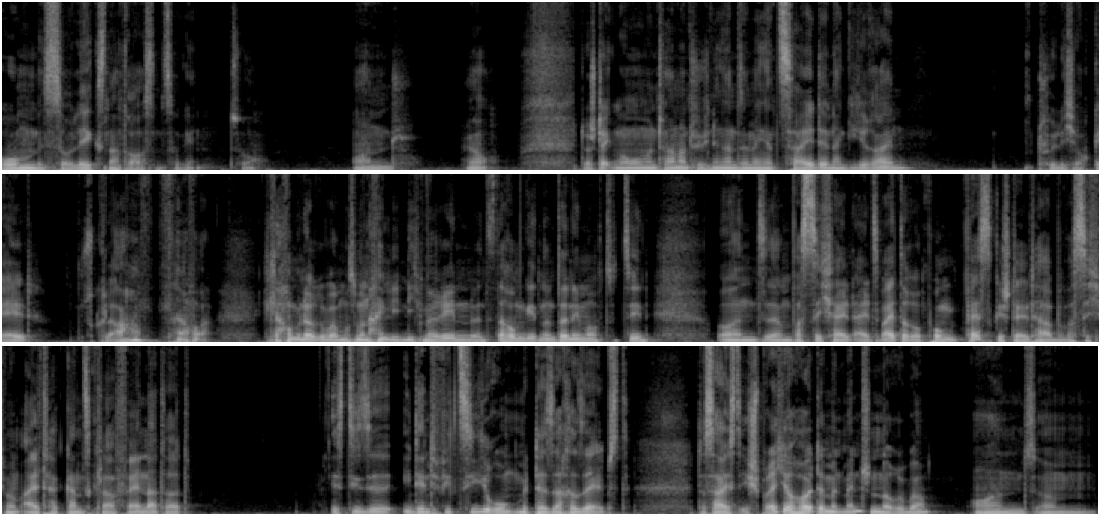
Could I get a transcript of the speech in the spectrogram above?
um mit Solex nach draußen zu gehen? So. Und ja, da stecken wir momentan natürlich eine ganze Menge Zeit, Energie rein. Natürlich auch Geld, ist klar. Aber ich glaube, darüber muss man eigentlich nicht mehr reden, wenn es darum geht, ein Unternehmen aufzuziehen. Und ähm, was ich halt als weiterer Punkt festgestellt habe, was sich in meinem Alltag ganz klar verändert hat, ist diese Identifizierung mit der Sache selbst. Das heißt, ich spreche heute mit Menschen darüber und ähm,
